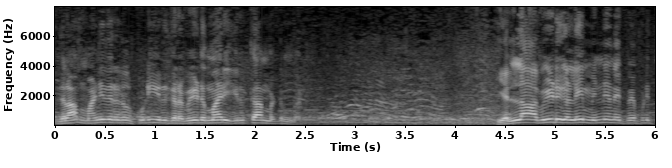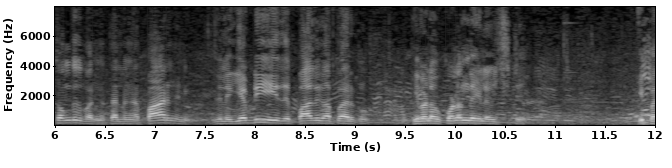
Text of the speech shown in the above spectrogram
இதெல்லாம் மனிதர்கள் குடியிருக்கிற வீடு மாதிரி இருக்கா மட்டும் பாரு. எல்லா வீடுகளையும் மின் இணைப்பு எப்படி தொங்குது பாருங்க தள்ளுங்க பாருங்க நீ இதுல எப்படி இது பாதுகாப்பா இருக்கும்? இவ்வளவு குழந்தைகளை வச்சுட்டு. இப்ப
